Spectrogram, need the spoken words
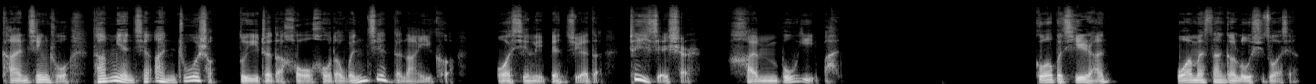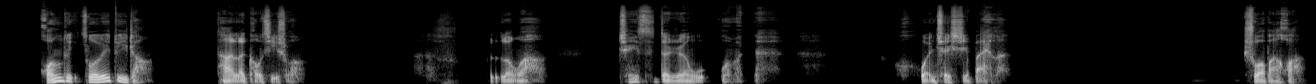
看清楚他面前案桌上堆着的厚厚的文件的那一刻，我心里便觉得这件事儿很不一般。果不其然，我们三个陆续坐下。黄队作为队长，叹了口气说：“龙王，这次的任务我们完全失败了。”说罢话，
